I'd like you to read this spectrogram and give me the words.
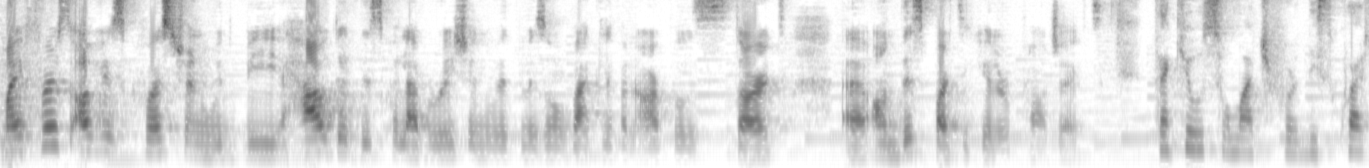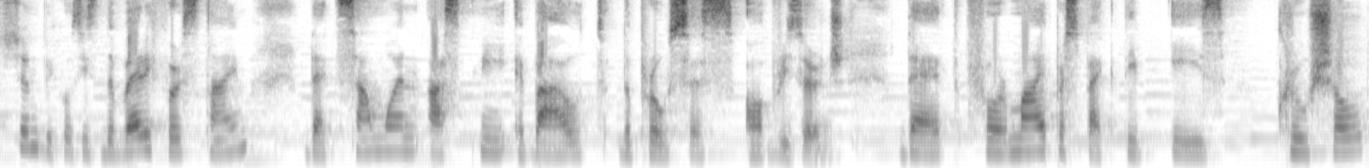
My first obvious question would be how did this collaboration with Maison Van Cleef and Arpels start uh, on this particular project? Thank you so much for this question because it's the very first time that someone asked me about the process of research that for my perspective is crucial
